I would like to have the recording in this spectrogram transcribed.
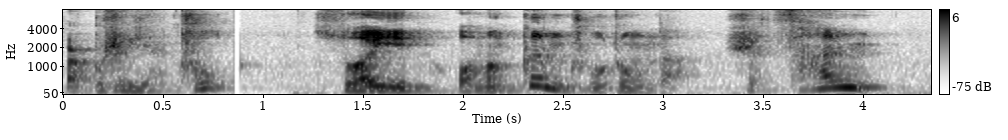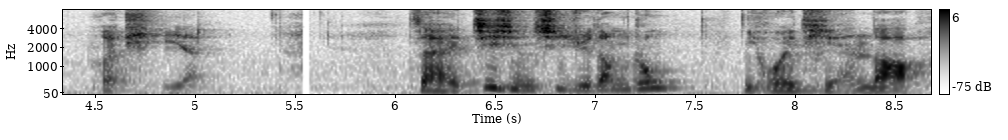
而不是演出，所以我们更注重的。是参与和体验，在即兴戏剧当中，你会体验到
